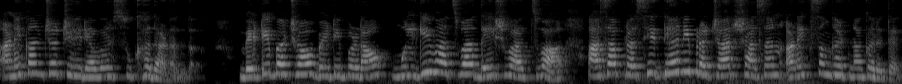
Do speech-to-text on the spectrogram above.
अनेकांच्या चेहऱ्यावर सुखद आनंद. बेटी बचाव बेटी पढाव मुलगी वाचवा देश वाचवा असा प्रसिद्धी आणि प्रचार शासन अनेक संघटना करत आहेत.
